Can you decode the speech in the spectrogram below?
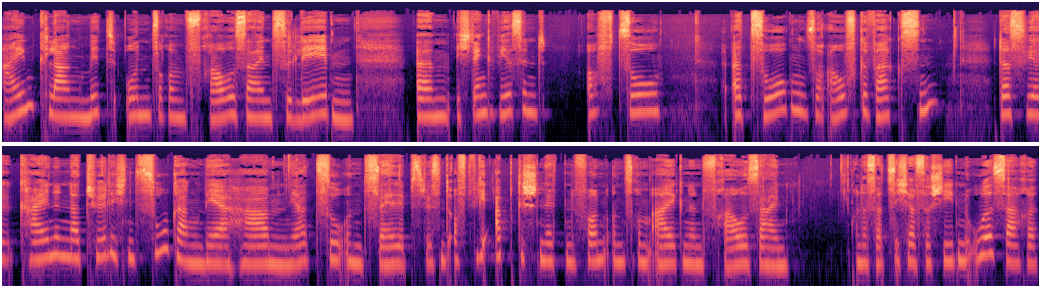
Einklang mit unserem Frausein zu leben. Ähm, ich denke, wir sind oft so erzogen, so aufgewachsen, dass wir keinen natürlichen Zugang mehr haben, ja, zu uns selbst. Wir sind oft wie abgeschnitten von unserem eigenen Frausein. Und das hat sicher verschiedene Ursachen.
